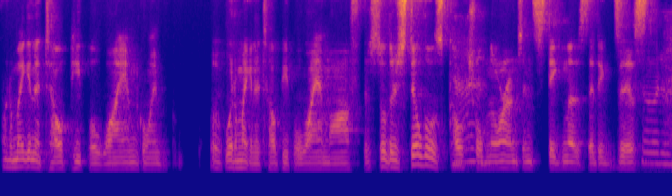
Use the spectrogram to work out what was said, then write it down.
what am I going to tell people why I'm going. What am I going to tell people why I'm off? So there's still those cultural yeah. norms and stigmas that exist totally.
